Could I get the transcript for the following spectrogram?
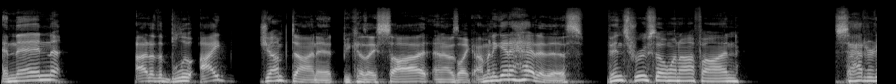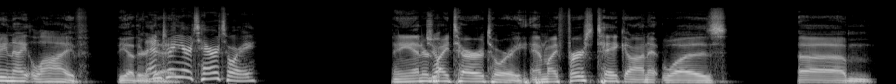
And then out of the blue, I jumped on it because I saw it, and I was like, I'm going to get ahead of this. Vince Russo went off on Saturday Night Live the other day. Entering your territory. and he entered Jo- my territory. And my first take on it was um,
